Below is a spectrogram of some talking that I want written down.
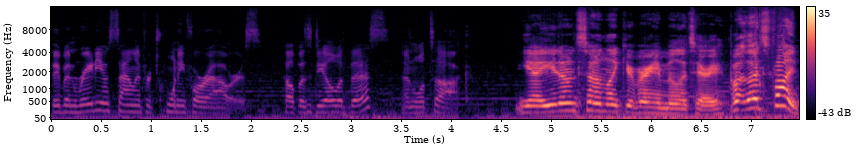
They've been radio silent for 24 hours. Help us deal with this, and we'll talk. Yeah, you don't sound like you're very military, but that's fine.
